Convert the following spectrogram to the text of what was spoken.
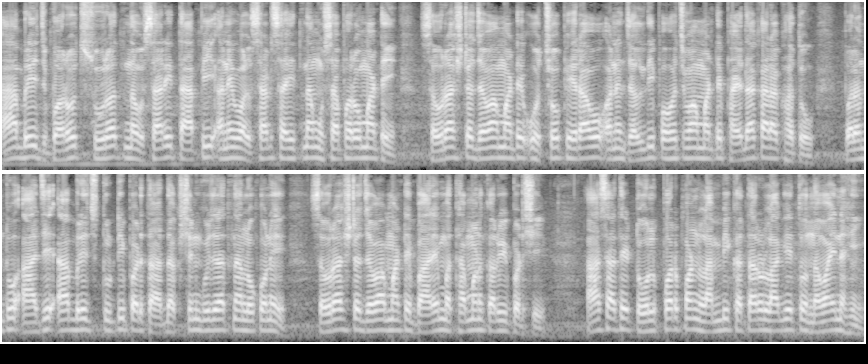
આ બ્રિજ ભરૂચ, સુરત, નવસારી, તાપી અને વલસાડ સહિતના મુસાફરો માટે સૌરાષ્ટ્ર જવા માટે ઓછો ફેરાવો અને જલ્દી પહોંચવા માટે ફાયદાકારક હતો. પરંતુ આજે આ બ્રિજ તૂટી પડતા દક્ષિણ ગુજરાતના લોકોને સૌરાષ્ટ્ર જવા માટે ભારે મથામણ કરવી પડશે. આ સાથે ટોલ પર પણ લાંબી કતારો લાગે તો નવાઈ નહીં.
